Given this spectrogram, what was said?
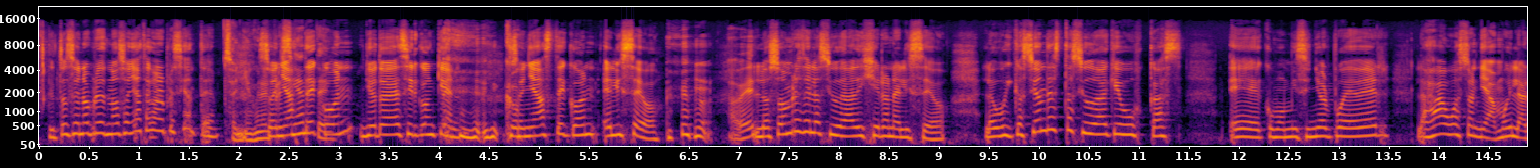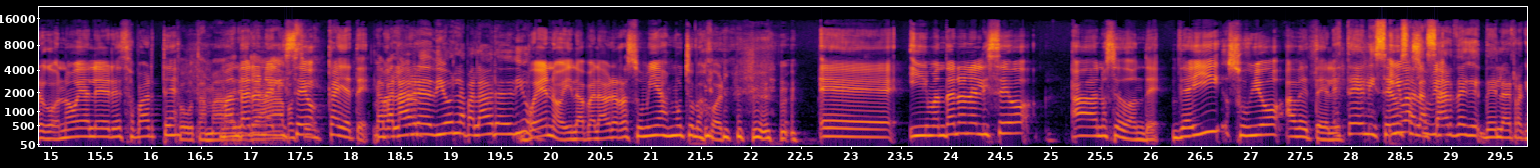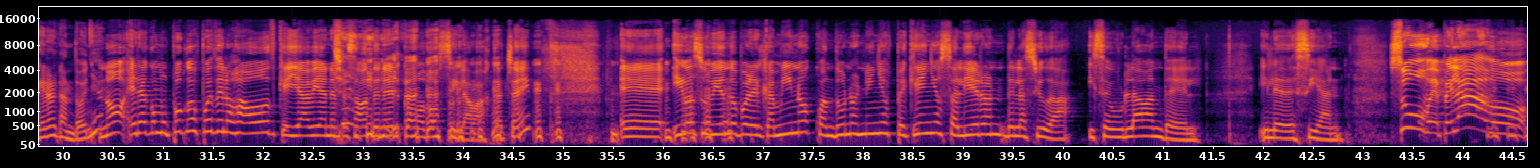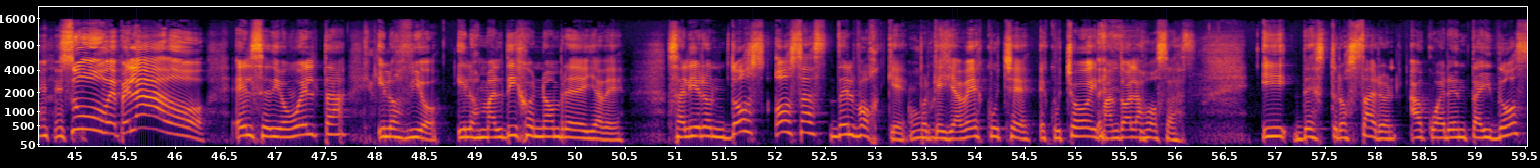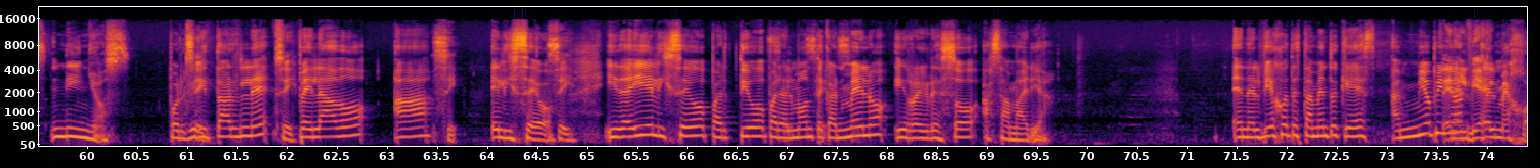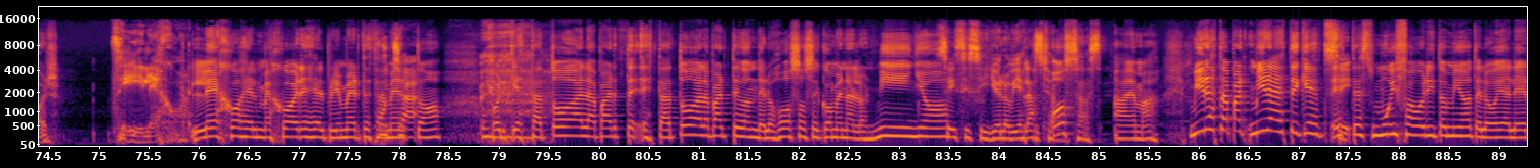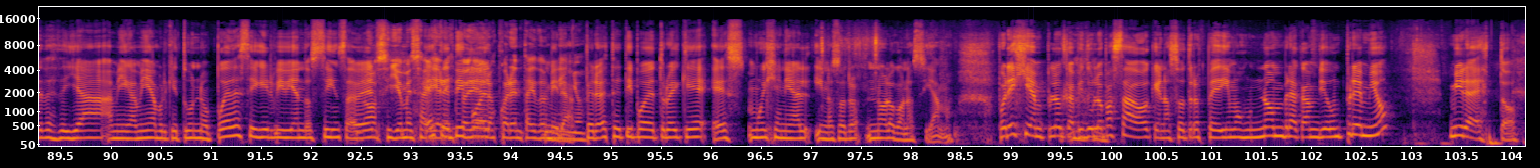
Entonces no, soñaste con el presidente. Soñé con el Soñaste presidente. con, yo te voy a decir con quién. Con- Soñaste con Eliseo. A ver. Los hombres de la ciudad dijeron a Eliseo, la ubicación de esta ciudad que buscas, eh, como mi señor puede ver, las aguas son ya muy largo, no voy a leer esa parte. Puta madre. Mandaron ya, a pues Eliseo, sí. cállate. La Mandaron- palabra de Dios, la palabra de Dios. Bueno, y la palabra resumida es mucho mejor. Eh, y mandaron a Eliseo a no sé dónde. De ahí subió a Betel. ¿Este es Eliseo Iba Salazar de, de la Raquel Argandoña? no, era como un poco después de los AOD que ya habían empezado a tener como dos sílabas, ¿cachai? Eh, iba subiendo por el camino cuando unos niños pequeños salieron de la ciudad y se burlaban de él. Y le decían, ¡Sube, pelado! ¡Sube, pelado! Él se dio vuelta y los vio y los maldijo en nombre de Yahvé. Salieron dos osas del bosque, porque Yahvé escuché, escuchó y mandó a las osas. Y destrozaron a 42 niños por Sí. gritarle Sí. pelado a Sí. Eliseo. Sí. Y de ahí Eliseo partió para el Monte sí, Carmelo y regresó a Samaria. En el Viejo Testamento, que es, a mi opinión, el mejor. Sí, lejos. Lejos el mejor es el primer testamento porque está toda la parte está toda la parte donde los osos se comen a los niños Sí, sí, sí, yo lo había las escuchado. osas además mira esta parte mira este que Sí. este es muy favorito mío te lo voy a leer desde ya amiga mía porque tú no puedes seguir viviendo sin saber No, si yo me sabía la historia de los 42 mira, niños. pero este tipo de trueque es muy genial y nosotros no lo conocíamos por ejemplo el capítulo pasado que nosotros pedimos un nombre a cambio de un premio mira esto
